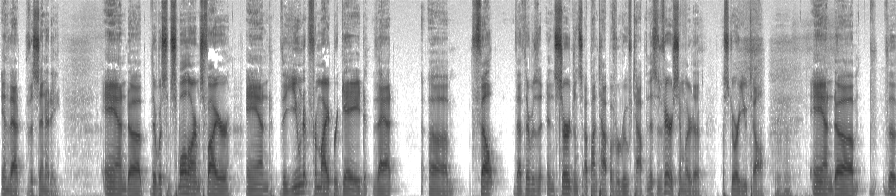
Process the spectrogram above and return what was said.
in that vicinity. And uh, there was some small arms fire, and the unit from my brigade that uh, felt that there was an insurgents up on top of a rooftop, and this is very similar to a story you tell. Mm-hmm. And uh, the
